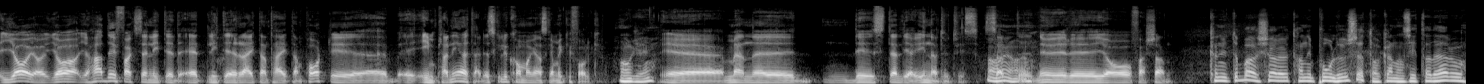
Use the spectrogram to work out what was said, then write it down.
Ja, ja, ja, jag hade ju faktiskt en lite, ett lite Rajtan Tajtan party eh, inplanerat här. Det skulle komma ganska mycket folk. Okej. Eh, men eh, det ställde jag in naturligtvis. Ja, så att, nu är det jag och farsan. Kan du inte bara köra ut han i poolhuset då? Kan han sitta där och...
